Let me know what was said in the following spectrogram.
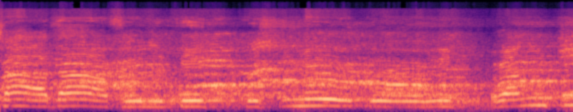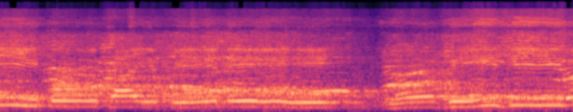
সাদা ফুলকে কৃষ্ণ করি রঙটি কোথায় পেলে? নবীজির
